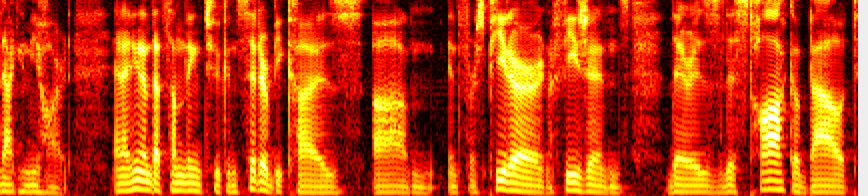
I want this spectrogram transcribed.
That can be hard. And I think that that's something to consider because um, in First Peter and Ephesians, there is this talk about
